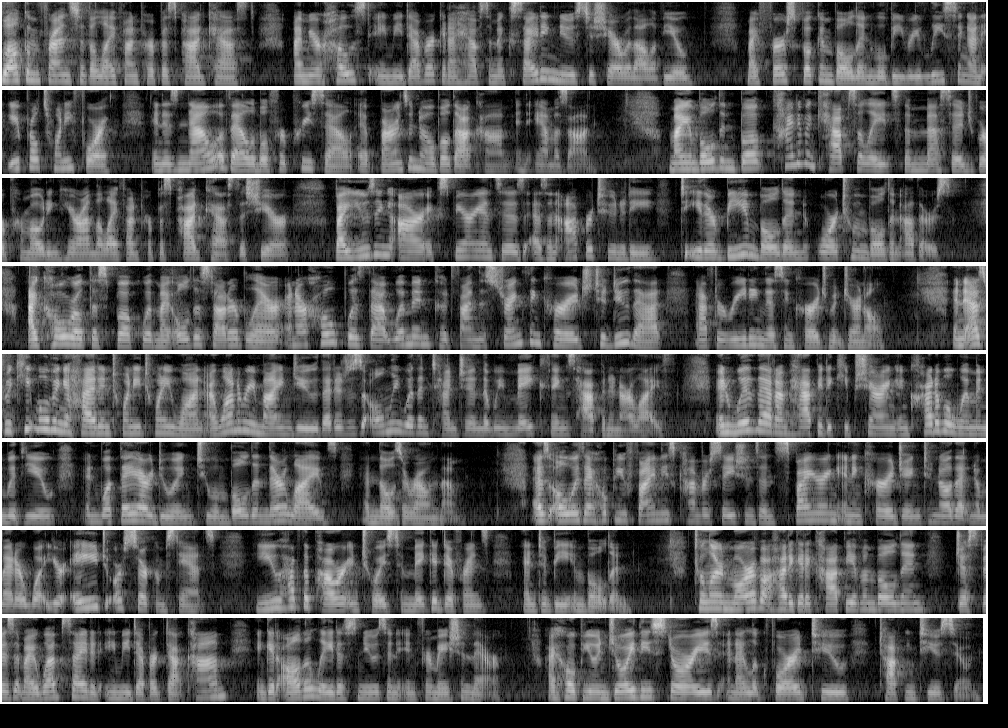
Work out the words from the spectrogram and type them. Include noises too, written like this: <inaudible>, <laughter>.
Welcome, friends, to the Life on Purpose podcast. I'm your host, Amy Debrick, and I have some exciting news to share with all of you. My first book, Embolden, will be releasing on April 24th and is now available for pre-sale at barnesandnoble.com and Amazon. My Emboldened book kind of encapsulates the message we're promoting here on the Life on Purpose podcast this year by using our experiences as an opportunity to either be emboldened or to embolden others. I co wrote this book with my oldest daughter, Blair, and our hope was that women could find the strength and courage to do that after reading this encouragement journal. And as we keep moving ahead in 2021, I want to remind you that it is only with intention that we make things happen in our life. And with that, I'm happy to keep sharing incredible women with you and what they are doing to embolden their lives and those around them. As always, I hope you find these conversations inspiring and encouraging to know that no matter what your age or circumstance, you have the power and choice to make a difference and to be emboldened. To learn more about how to get a copy of Embolden, just visit my website at amydebrick.com and get all the latest news and information there. I hope you enjoy these stories and I look forward to talking to you soon.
